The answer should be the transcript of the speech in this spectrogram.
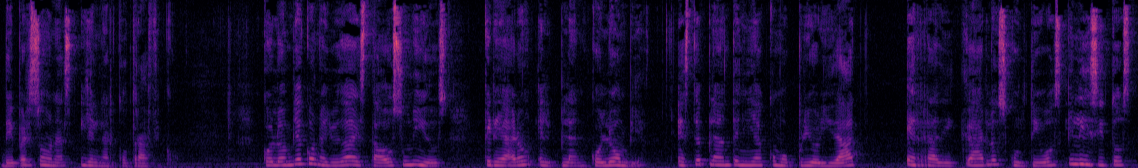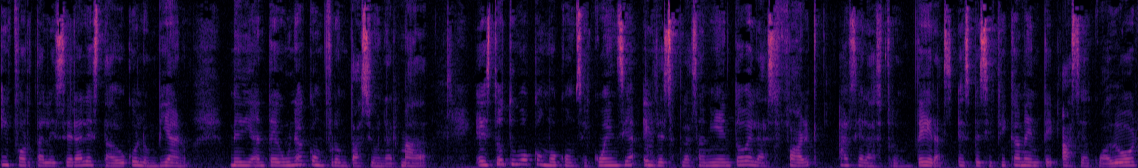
de personas y el narcotráfico. Colombia con ayuda de Estados Unidos crearon el Plan Colombia. Este plan tenía como prioridad erradicar los cultivos ilícitos y fortalecer al Estado colombiano mediante una confrontación armada. Esto tuvo como consecuencia el desplazamiento de las FARC hacia las fronteras, específicamente hacia Ecuador,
